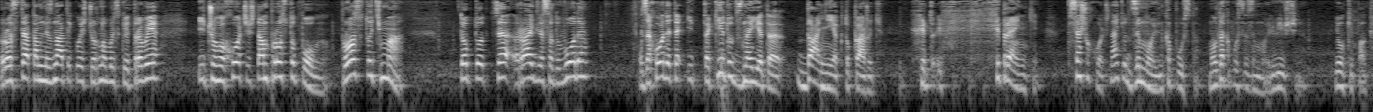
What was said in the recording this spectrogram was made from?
росте там не знати якоїсь чорнобильської трави. І чого хочеш, там просто повно. Просто тьма. Тобто це рай для садовода. Заходите і такі тут знаєте дані, як то кажуть, хит... хитренькі. Все, що хочеш, навіть от зимою, він капуста. Молода капуста зимою, Львівщина. йолки палки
